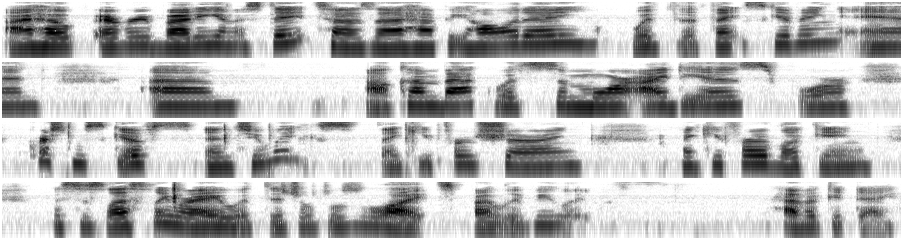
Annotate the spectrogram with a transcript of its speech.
I hope everybody in the States has a happy holiday with the Thanksgiving. And um, I'll come back with some more ideas for Christmas gifts in two weeks. Thank you for sharing. Thank you for looking. This is Leslie Ray with Digital Delights by Louby Loo. Have a good day.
